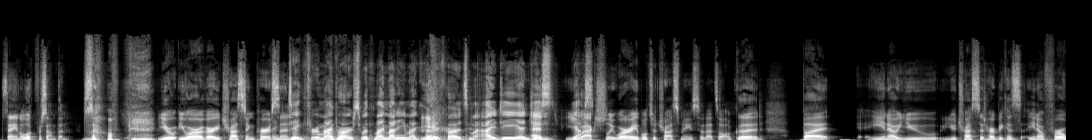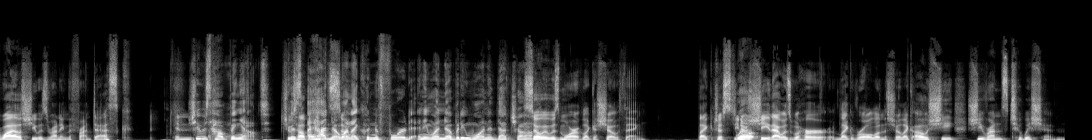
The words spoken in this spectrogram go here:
saying to look for something. So you you are a very trusting I person. dig through my purse with my money, my credit Yeah. cards, my ID, and just and you yes. actually were able to trust me so that's all good but you know you you trusted her because you know for a while she was running the front desk and She was helping out. She was helping I had out, no so- one. I couldn't afford anyone. Nobody wanted that job. so it was more of like a show thing like just you know she that was her like role on the show like oh she she runs tuition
